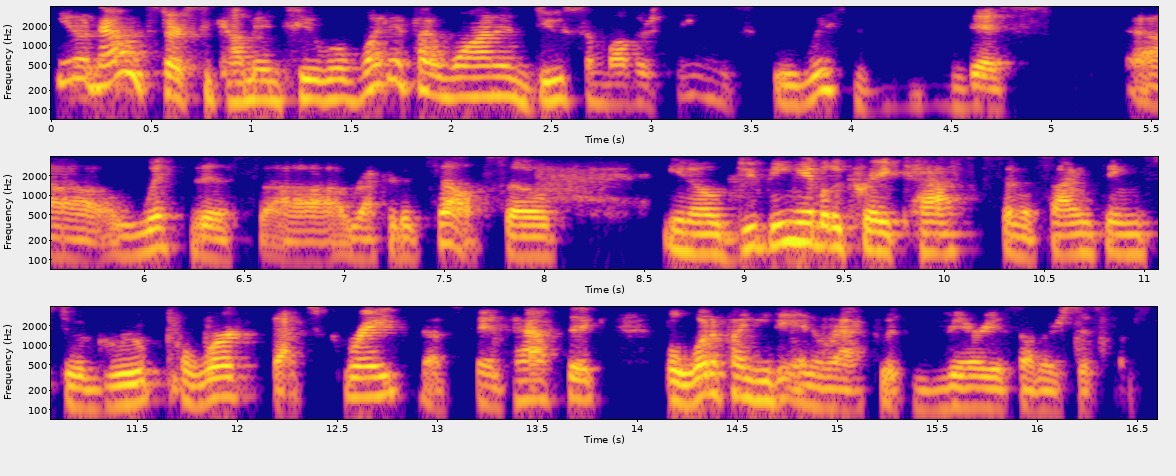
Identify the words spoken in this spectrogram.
you know, now it starts to come into, well, what if I want to do some other things with this, uh, with this uh, record itself? So you know, do, being able to create tasks and assign things to a group for work, that's great, that's fantastic. But what if I need to interact with various other systems?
